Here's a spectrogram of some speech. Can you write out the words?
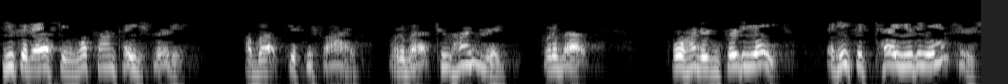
you could ask him, what's on page 30? About 55? What about 200? What about 438? And he could tell you the answers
